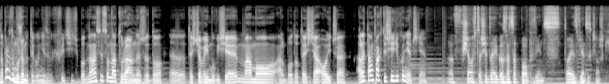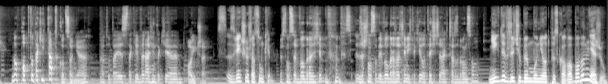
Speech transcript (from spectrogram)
naprawdę możemy tego nie wychwycić, bo dla nas jest to naturalne, że do e, teściowej mówi się mamo albo do teścia ojcze ale tam faktycznie niekoniecznie. No, w książce się do niego zwraca pop, więc to jest więcej z książki. No pop to taki tatko, co nie? A tutaj jest takie wyraźnie takie ojcze. Z, z większym szacunkiem. Zresztą sobie, wyobrazicie, zresztą sobie wyobrażacie mieć takiego teścia jak Charles Bronson? Nigdy w życiu bym mu nie odpyskował, bo bym nie żył.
